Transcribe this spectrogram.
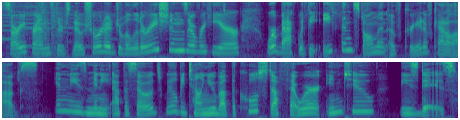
Sorry, friends, there's no shortage of alliterations over here. We're back with the eighth installment of Creative Catalogs. In these mini episodes, we'll be telling you about the cool stuff that we're into these days.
